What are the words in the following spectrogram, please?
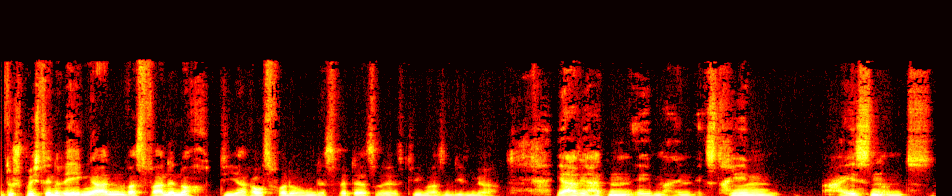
Du sprichst den Regen an. Was waren denn noch die Herausforderungen des Wetters oder des Klimas in diesem Jahr? Ja, wir hatten eben einen extrem heißen und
